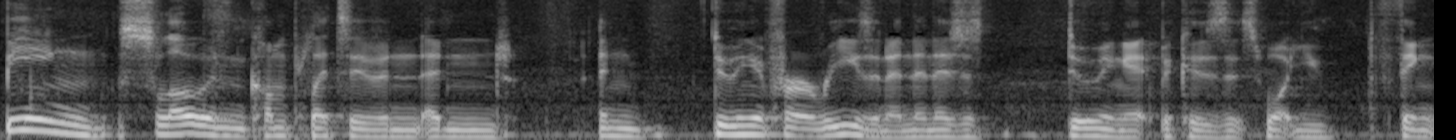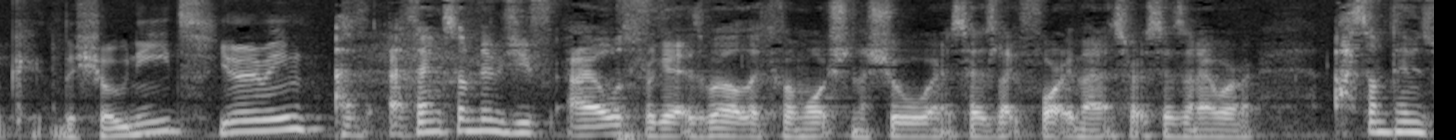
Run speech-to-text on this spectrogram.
being slow and contemplative and and and doing it for a reason, and then there's just doing it because it's what you think the show needs. You know what I mean? I, th- I think sometimes you. F- I always forget as well. Like if I'm watching a show and it says like 40 minutes or it says an hour. I sometimes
